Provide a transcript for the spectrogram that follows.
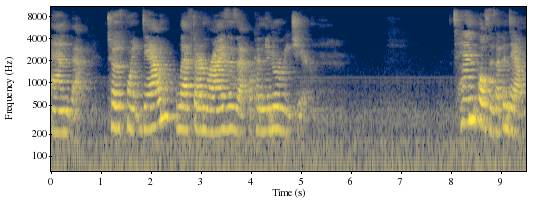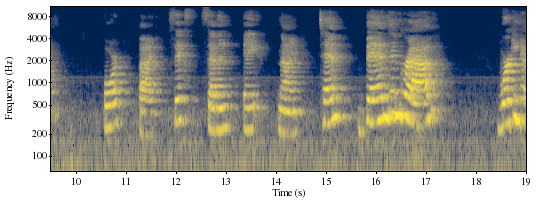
and back. Toes point down, left arm rises up. We're coming into a reach here. 10 pulses up and down. Four, five, six, seven, eight, nine, 10. Bend and grab. Working to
